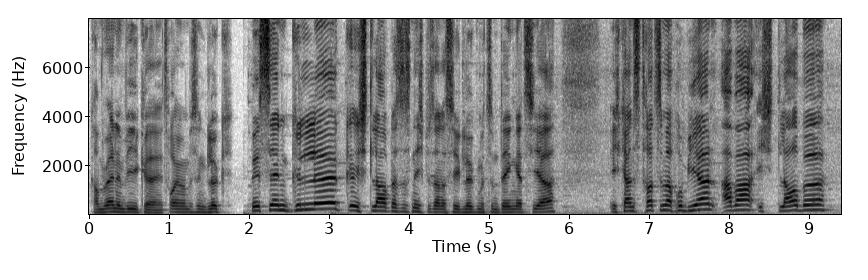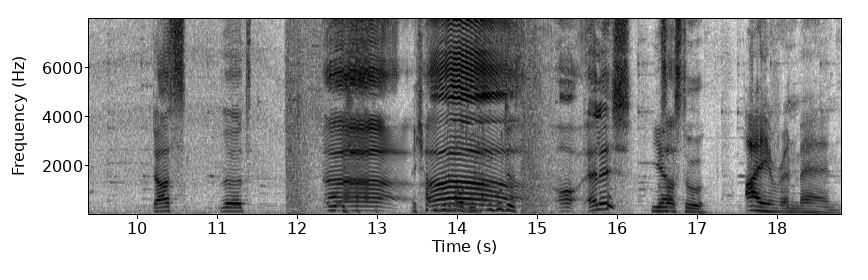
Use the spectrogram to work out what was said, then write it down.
Komm, Random Vehicle. Jetzt brauche ich mal ein bisschen Glück. Bisschen Glück. Ich glaube, das ist nicht besonders viel Glück mit so einem Ding jetzt hier. Ich kann es trotzdem mal probieren, aber ich glaube, das wird... Ich habe ein gutes Auto, ich habe ein gutes. Oh, ehrlich? Ja. Was hast du? Iron Man.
